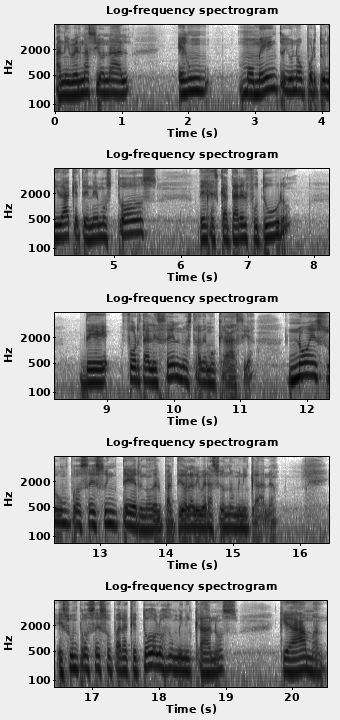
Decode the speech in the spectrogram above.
a nivel nacional es un momento y una oportunidad que tenemos todos de rescatar el futuro, de fortalecer nuestra democracia. No es un proceso interno del Partido de la Liberación Dominicana, es un proceso para que todos los dominicanos que aman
